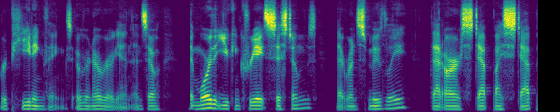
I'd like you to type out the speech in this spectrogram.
repeating things over and over again. And so the more that you can create systems that run smoothly, that are step by step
